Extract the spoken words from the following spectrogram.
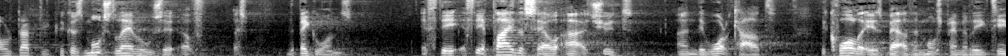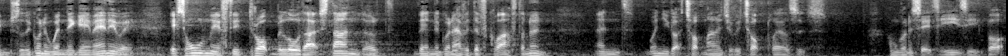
our tactic. Because most levels of of the big ones, if they if they apply the cell attitude and they work hard, the quality is better than most Premier League teams, so they're going to win the game anyway. It's only if they drop below that standard, then they're going to have a difficult afternoon. And when you've got a top manager with top players, it's I'm going to say it's easy, but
